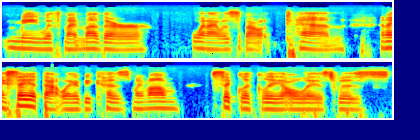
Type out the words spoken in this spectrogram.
me with my mother when I was about 10. And I say it that way because my mom cyclically always was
